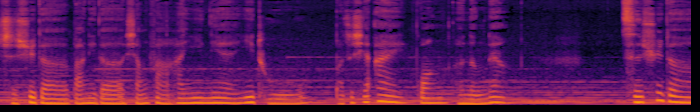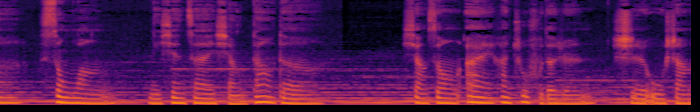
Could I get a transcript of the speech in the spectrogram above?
持续的把你的想法和意念、意图，把这些爱、光和能量，持续的送往你现在想到的、想送爱和祝福的人、事物上，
